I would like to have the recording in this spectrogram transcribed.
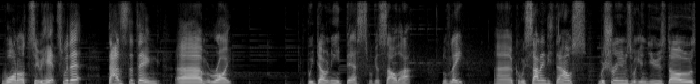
one or two hits with it. That's the thing. Um, right. We don't need this. We can sell that. Lovely. Uh, can we sell anything else? Mushrooms, we can use those.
